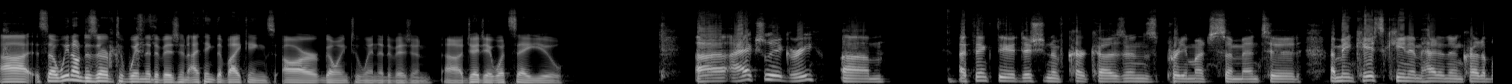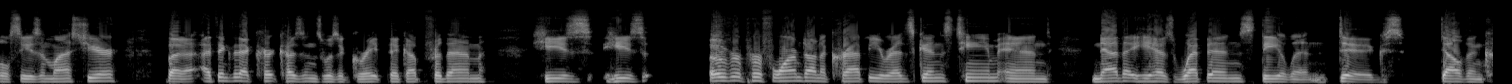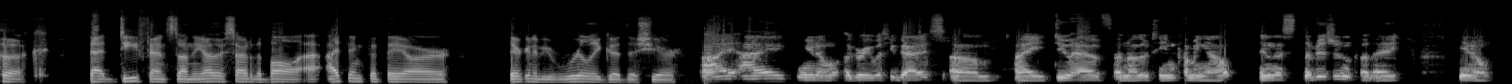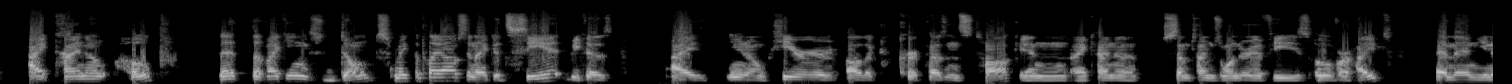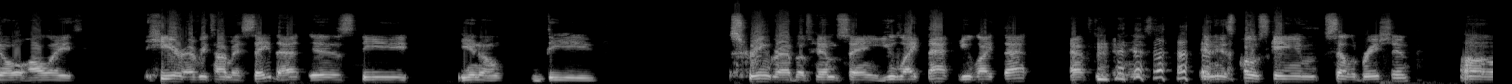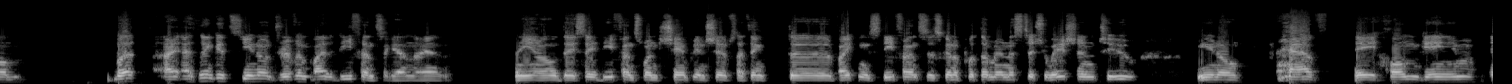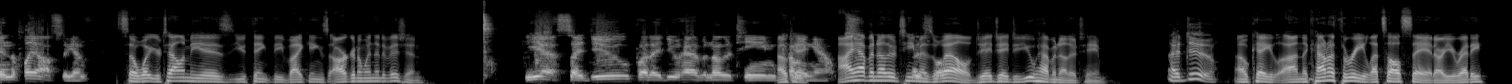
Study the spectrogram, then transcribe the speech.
Uh, so we don't deserve to win the division. I think the Vikings are going to win the division. Uh, JJ, what say you? Uh, I actually agree. Um, I think the addition of Kirk Cousins pretty much cemented. I mean, Case Keenum had an incredible season last year, but I- think that Kirk Cousins was a great pickup for them. He's he's overperformed on a crappy Redskins team, and now that he has weapons, Thielen, Diggs, Dalvin Cook, that defense on the other side of the ball, I, I think that they are they're going to be really good this year. I, I, you know, agree with you guys. Um, I do have another team coming out in this division, but I, you know, I kind of hope that the Vikings don't make the playoffs, and I could see it because I, you know, hear all the Kirk Cousins talk, and I kind of sometimes wonder if he's overhyped. And then, you know, all I hear every time I say that is the you know, the screen grab of him saying, "You like that? You like that?" after in his in his post game celebration. Um, but I, I think it's you know driven by the defense again. And you know they say defense wins championships. I think the Vikings defense is going to put them in a situation to, you know, have a home game in the playoffs again. So what you're telling me is you think the Vikings are going to win the division? Yes, I do, but I do have another team Okay. coming out. I have another team as as well. JJ, do you have another team? I do. Okay, on the count of three, let's all say it. Are you ready?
